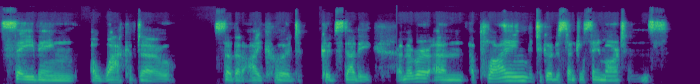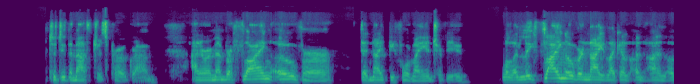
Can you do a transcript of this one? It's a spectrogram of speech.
saving a whack of dough so that I could could study. I remember um, applying to go to Central St. Martin's to do the master's program, and I remember flying over the night before my interview. Well, at least flying overnight, like a, a, a,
